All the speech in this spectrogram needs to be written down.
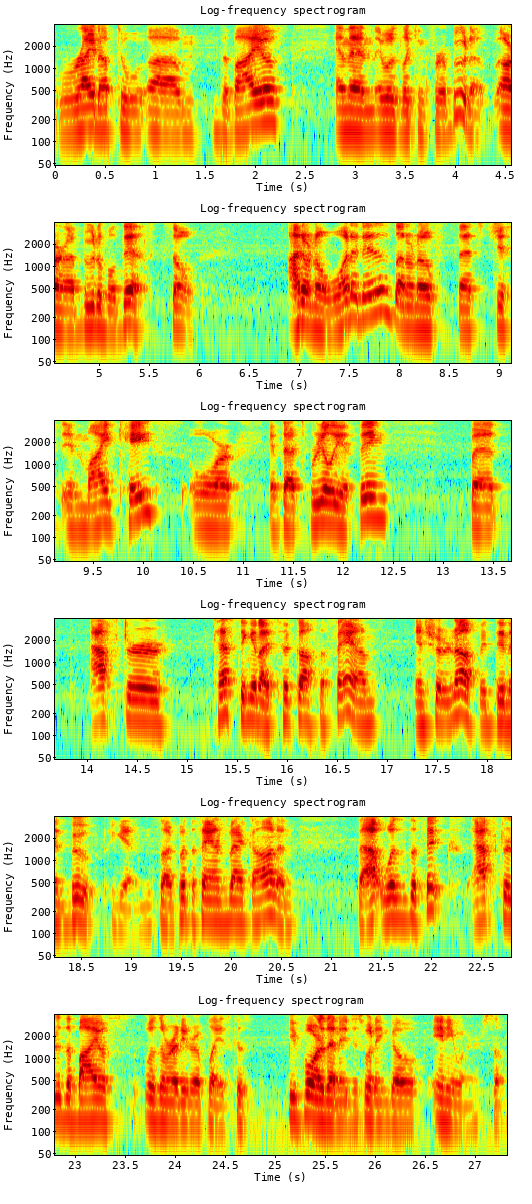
right up to um, the BIOS, and then it was looking for a boot up or a bootable disk. So I don't know what it is. I don't know if that's just in my case or if that's really a thing. But after testing it, I took off the fans, and sure enough, it didn't boot again. So I put the fans back on, and that was the fix after the BIOS was already replaced. Because before then, it just wouldn't go anywhere. So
